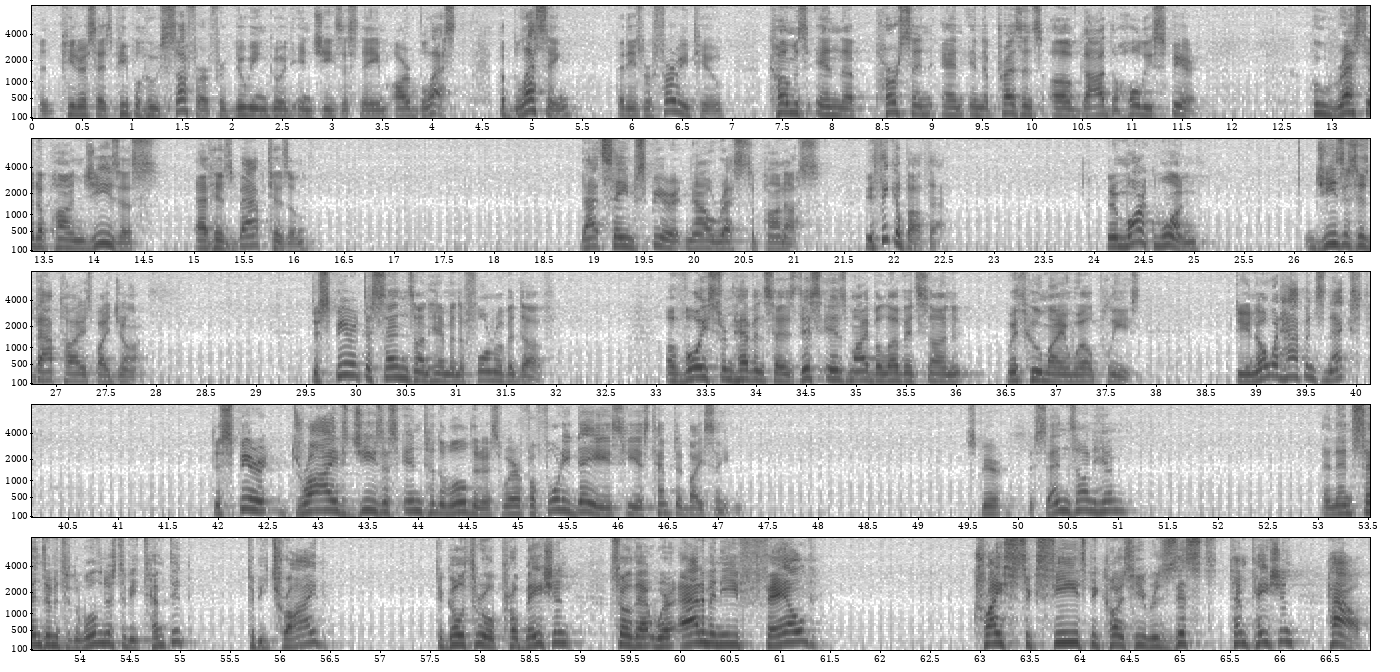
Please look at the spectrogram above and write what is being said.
And Peter says people who suffer for doing good in Jesus' name are blessed. The blessing that he's referring to comes in the person and in the presence of God the Holy Spirit, who rested upon Jesus at his baptism. That same Spirit now rests upon us. You think about that. In Mark 1, Jesus is baptized by John. The Spirit descends on him in the form of a dove. A voice from heaven says, This is my beloved Son, with whom I am well pleased. Do you know what happens next? The Spirit drives Jesus into the wilderness where for 40 days he is tempted by Satan. Spirit descends on him and then sends him into the wilderness to be tempted, to be tried, to go through a probation so that where Adam and Eve failed, Christ succeeds because he resists temptation. How?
